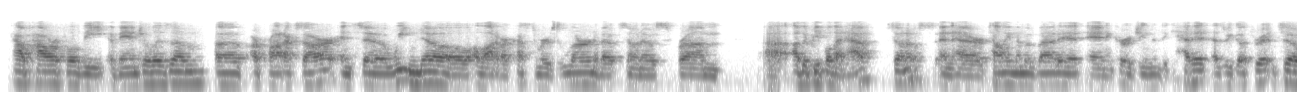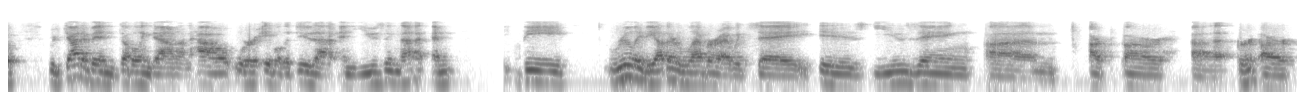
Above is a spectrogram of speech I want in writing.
how powerful the evangelism of our products are. And so we know a lot of our customers learn about Sonos from Uh, other people that have Sonos and are telling them about it and encouraging them to get it as we go through it. And so we've kind of been doubling down on how we're able to do that and using that. And the really the other lever I would say is using um, our our uh, our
